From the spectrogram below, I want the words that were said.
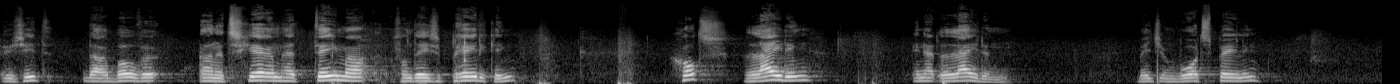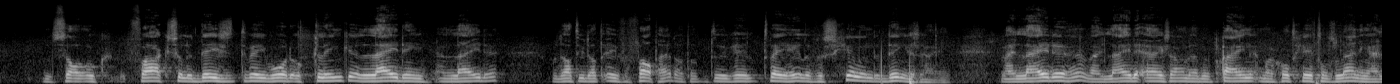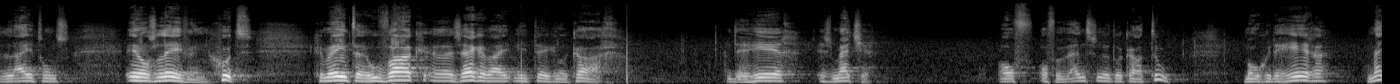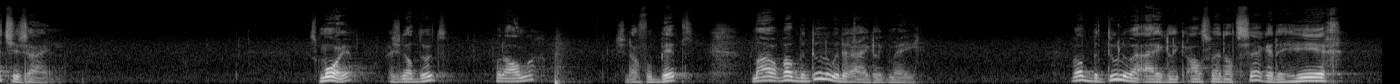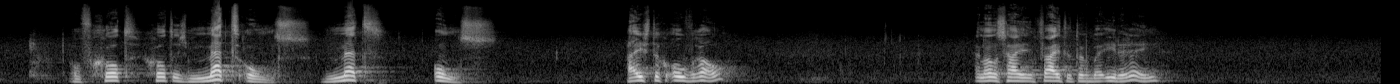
U ziet daarboven aan het scherm het thema van deze prediking. Gods leiding in het lijden. Beetje een woordspeling. Het zal ook, vaak zullen deze twee woorden ook klinken, leiding en lijden. Maar dat u dat even vat, hè, dat dat natuurlijk twee hele verschillende dingen zijn. Wij lijden, hè, wij lijden ergens aan, we hebben pijn, maar God geeft ons leiding. Hij leidt ons in ons leven. Goed, gemeente, hoe vaak uh, zeggen wij het niet tegen elkaar? De Heer is met je. Of, of we wensen het elkaar toe. Mogen de Heer met je zijn. Dat is mooi, als je dat doet voor de ander. Als je daarvoor bidt. Maar wat bedoelen we er eigenlijk mee? Wat bedoelen we eigenlijk als wij dat zeggen? De Heer of God, God is met ons. Met ons. Hij is toch overal? En dan is hij in feite toch bij iedereen?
